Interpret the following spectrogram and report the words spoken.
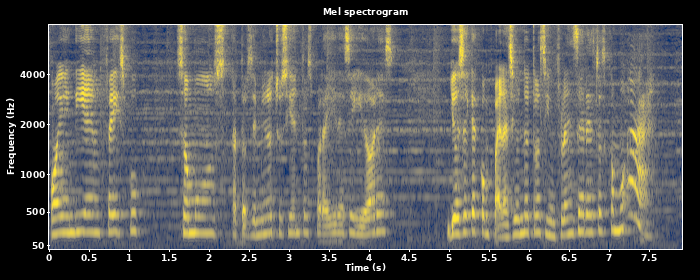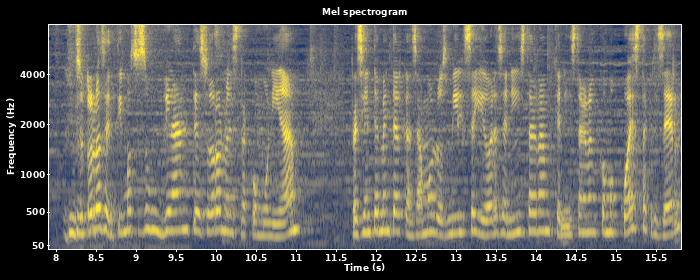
Hoy en día en Facebook somos 14.800 por ahí de seguidores. Yo sé que a comparación de otros influencers esto es como, ah, nosotros lo sentimos, es un gran tesoro nuestra comunidad. Recientemente alcanzamos los mil seguidores en Instagram, que en Instagram como cuesta crecer,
